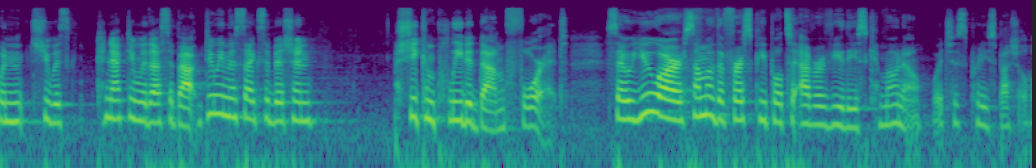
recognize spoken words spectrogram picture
when she was connecting with us about doing this exhibition, she completed them for it. So you are some of the first people to ever view these kimono, which is pretty special.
